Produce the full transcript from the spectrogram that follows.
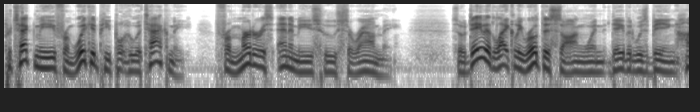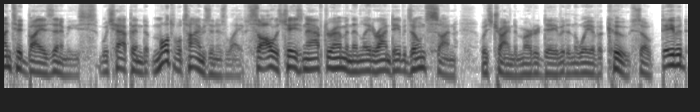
Protect me from wicked people who attack me, from murderous enemies who surround me. So, David likely wrote this song when David was being hunted by his enemies, which happened multiple times in his life. Saul was chasing after him, and then later on, David's own son was trying to murder David in the way of a coup. So, David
